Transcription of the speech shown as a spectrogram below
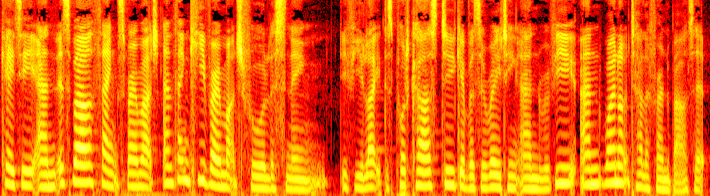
Katy and Isabel, thanks very much. And thank you very much for listening. If you like this podcast, do give us a rating and review. And why not tell a friend about it?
